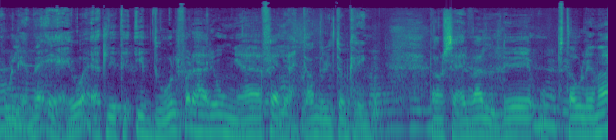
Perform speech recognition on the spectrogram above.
Olene er jo et lite idol for de her unge felejentene rundt omkring. De ser veldig opp til Oline,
